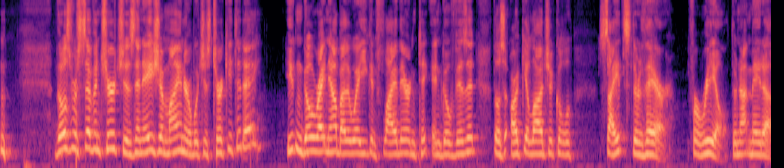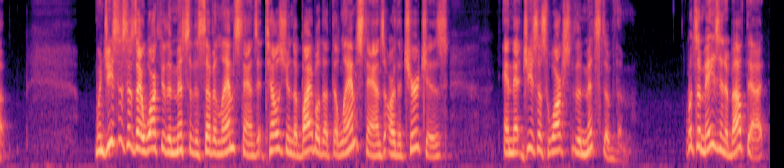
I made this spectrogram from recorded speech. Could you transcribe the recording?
Those were seven churches in Asia Minor, which is Turkey today. You can go right now, by the way, you can fly there and, t- and go visit those archaeological sites. They're there for real, they're not made up. When Jesus says, I walk through the midst of the seven lampstands, it tells you in the Bible that the lampstands are the churches and that Jesus walks through the midst of them. What's amazing about that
